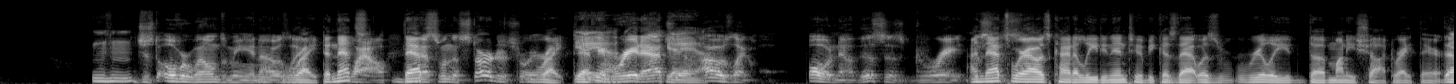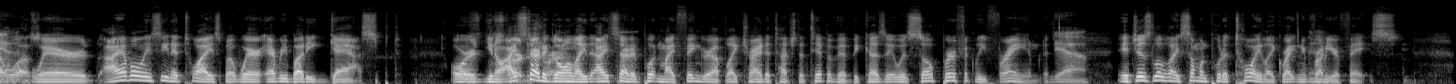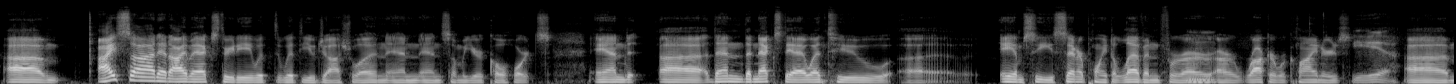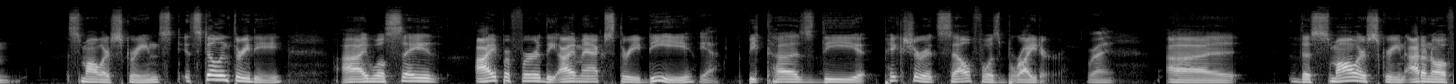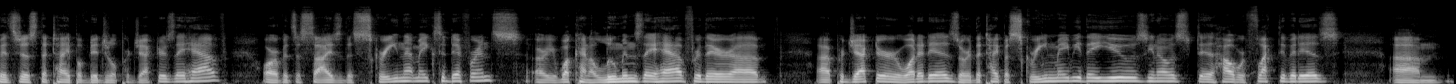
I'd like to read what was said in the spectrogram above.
Just overwhelmed me, and I was like, Mm-hmm. Right, and that's- wow. And that's- that's when the Star Destroyer Right. Yeah, came yeah. right at you. Yeah, yeah. I was like, oh, now this is great. And This that's is- where I was kind of leading into because that was really the money shot right there. that Yeah. was. where I have only seen it twice, but where everybody gasped. Or you know, I started Destroyer. going like I started putting my finger up, like trying to touch the tip of it because it was so perfectly framed. yeah. It just looked like someone put a toy like right in front of your face. Um, I saw it at IMAX 3D with with you, Joshua, and and and some of your cohorts, and uh, then the next day I went to uh, AMC Centerpoint 11 for our our rocker recliners Yeah. um, smaller screens. It's still in 3D. I will say I preferred the IMAX 3D yeah. because the picture itself was brighter. Right. Uh, the smaller screen, I don't know if it's just the type of digital projectors they have, or if it's the size of the screen that makes a difference, or what kind of lumens they have for their uh, uh, projector, or what it is, or the type of screen maybe they use, you know, as to how reflective it is, um,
